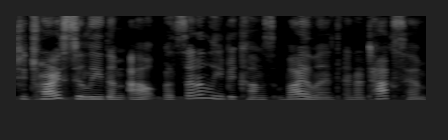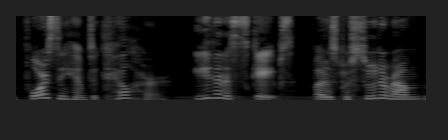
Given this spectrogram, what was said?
She tries to lead them out, but suddenly becomes violent and attacks him, forcing him to kill her. Ethan escapes, but is pursued around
